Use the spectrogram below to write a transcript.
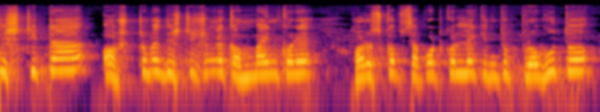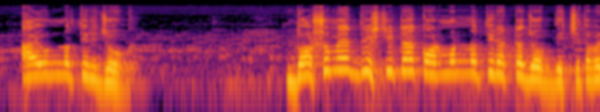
দৃষ্টিটা অষ্টমের দৃষ্টির সঙ্গে কম্বাইন করে হরস্কোপ সাপোর্ট করলে কিন্তু প্রভূত আয় উন্নতির যোগ। দশমের দৃষ্টিটা কর্মোন্নতির একটা যোগ দিচ্ছে, তবে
